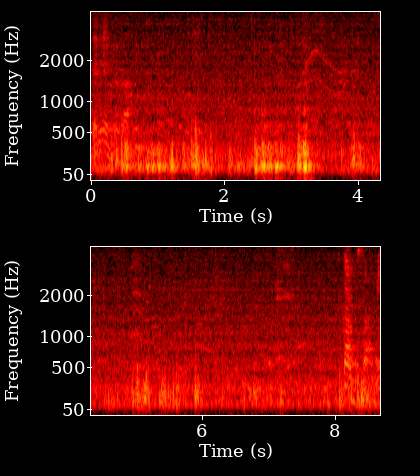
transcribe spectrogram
சரியா இருக்கா கருப்புசாமி.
